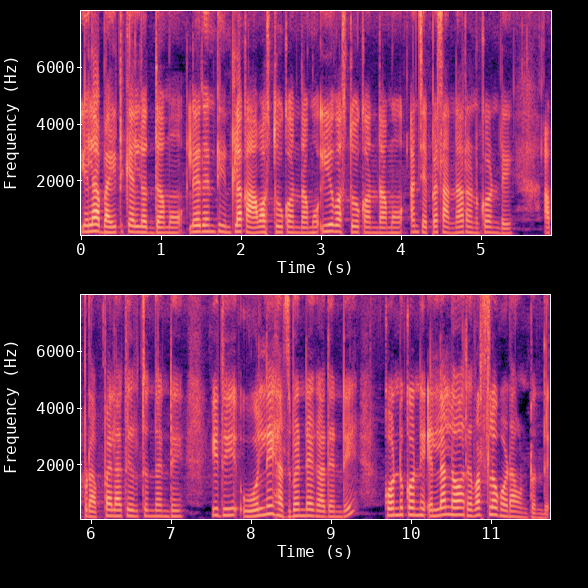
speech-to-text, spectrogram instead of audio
ఇలా బయటికి వెళ్ళొద్దాము? లేదంటే ఇంట్లోకి ఆ వస్తువు కొందాము ఈ వస్తువు కొందాము అని చెప్పేసి అన్నారు అనుకోండి. అప్పుడు అప్ప ఎలా తీరుతుందండి? ఇది ఓన్లీ హస్బెండే కాదండి. కొన్ని కొన్ని ఇళ్ళలో రివర్స్లో కూడా ఉంటుంది.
